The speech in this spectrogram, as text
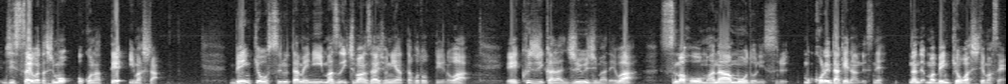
う。実際私も行っていました。勉強するために、まず一番最初にやったことっていうのは、え9時から10時までは、スマホをマナーモードにする。もうこれだけなんですね。なんで、まあ、勉強はしてません。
